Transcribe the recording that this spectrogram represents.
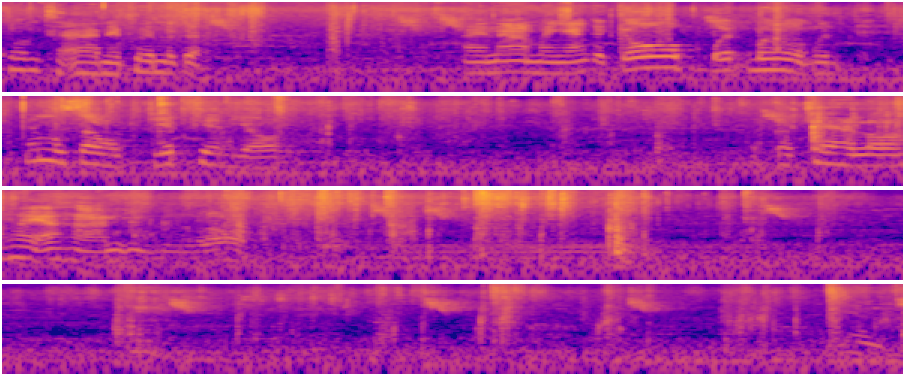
ความสะอาดในเพื่อนแล้วก็ให้น้ำมายังกระโจบเปิดมือเปิดนั่นมือเศร้าเก็บเพียเดียวก็แค่รอให้อาหารอีกหนึ่งรอบเยี่ยมไป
